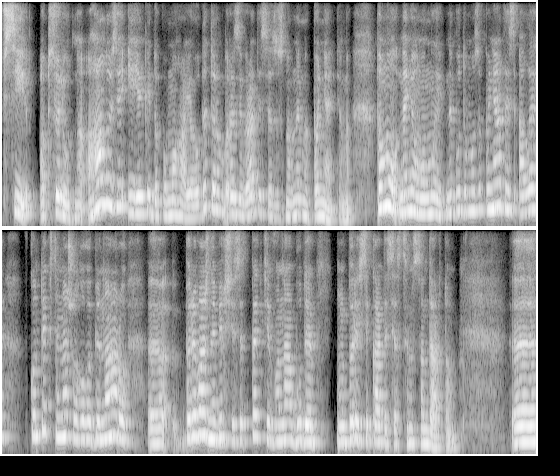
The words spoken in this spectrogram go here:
всі абсолютно галузі і який допомагає аудиторам розібратися з основними поняттями. Тому на ньому ми не будемо зупинятись, але в контексті нашого вебінару е, переважна більшість аспектів вона буде пересікатися з цим стандартом. Е,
